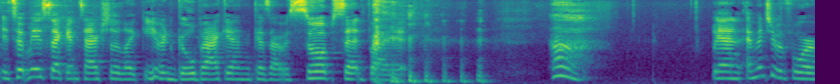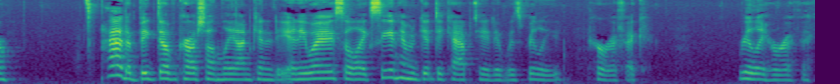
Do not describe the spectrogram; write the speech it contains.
It took me a second to actually like even go back in because I was so upset by it. and I mentioned before, I had a big dub crush on Leon Kennedy anyway, so like seeing him get decapitated was really horrific. Really horrific.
